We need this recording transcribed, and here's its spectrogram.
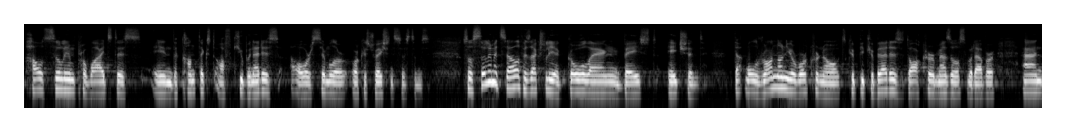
how Cilium provides this in the context of Kubernetes or similar orchestration systems. So Cilium itself is actually a Golang-based agent that will run on your worker nodes, could be Kubernetes, Docker, Mesos, whatever, and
